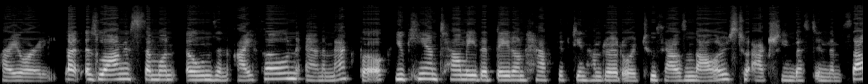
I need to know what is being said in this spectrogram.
priority. But as long as someone owns an iPhone and a MacBook, you can't tell me that they don't have 1,500 or $2,000 to actually invest in themselves,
